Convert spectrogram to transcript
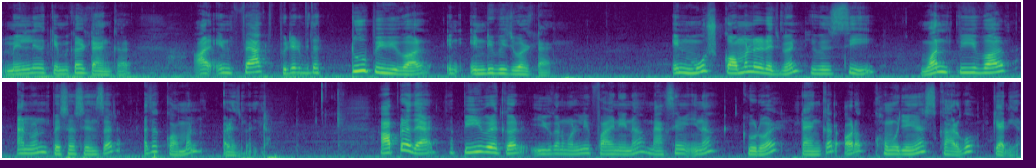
mainly the chemical tanker are in fact fitted with a two PV valve in individual tank in most common arrangement you will see one PV valve and one pressure sensor as a common arrangement after that the PV breaker you can only find in a maximum in a crude oil tanker or a homogeneous cargo carrier.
